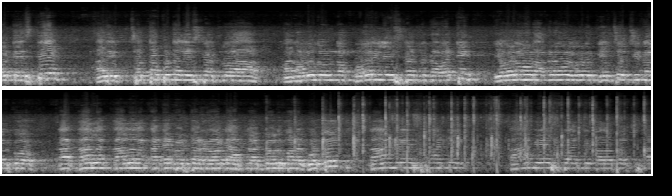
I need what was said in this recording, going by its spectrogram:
ఓటేస్తే అది చెత్తపుట్టలు వేసినట్లు మన ఊళ్ళో ఉన్న మోరీలు వేసినట్లు కాబట్టి ఎవడో అక్కడ కూడా గెలిచి వచ్చిందనుకో నా కాళ్ళ కాళ్ళ కట్ట పెడతారు కాబట్టి అట్లాంటి వాడు మన కాంగ్రెస్ పార్టీ కాంగ్రెస్ పార్టీ బలపరిచిన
